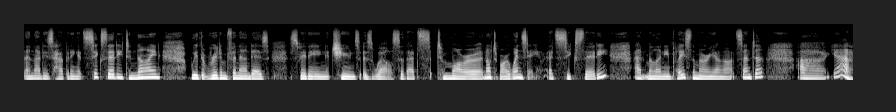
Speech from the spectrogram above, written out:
and that is happening at 6.30 to 9 with Rhythm Fernandez spinning tunes as well. So that's tomorrow, not tomorrow, Wednesday at 6.30 at Millennium Place, the Maury Young Arts Centre. Uh, yeah,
